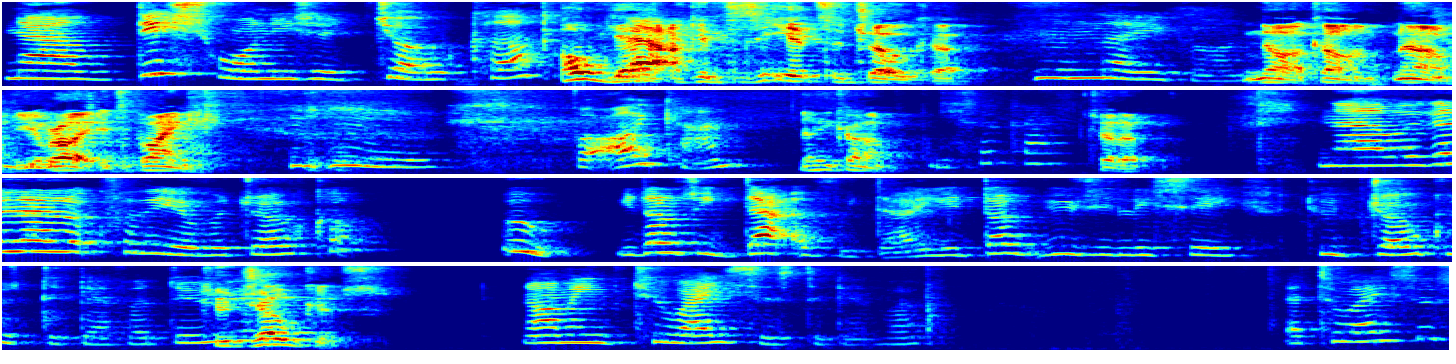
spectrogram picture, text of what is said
Now this one is a joker. Oh yeah, I can see it's a joker. no, you can't. No, I can't. No, you're right. It's blank. but I can. No, you can't. Yes, I can. Shut up. Now we're gonna look for the other joker. Ooh, you don't see that every day. You don't usually see two jokers together, do you? Two jokers. No, I mean two aces together. They're two aces?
